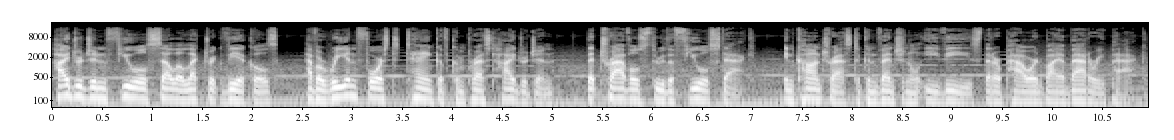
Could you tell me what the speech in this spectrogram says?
Hydrogen fuel cell electric vehicles have a reinforced tank of compressed hydrogen that travels through the fuel stack, in contrast to conventional EVs that are powered by a battery pack.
